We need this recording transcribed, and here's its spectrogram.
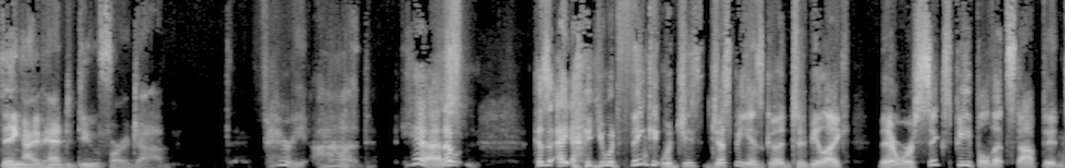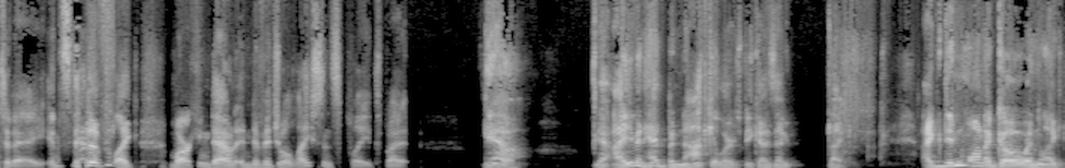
thing I've had to do for a job. Very odd. Yeah, that because I you would think it would just just be as good to be like there were six people that stopped in today instead of like marking down individual license plates. But Yeah. Yeah. I even had binoculars because I like I didn't want to go and like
